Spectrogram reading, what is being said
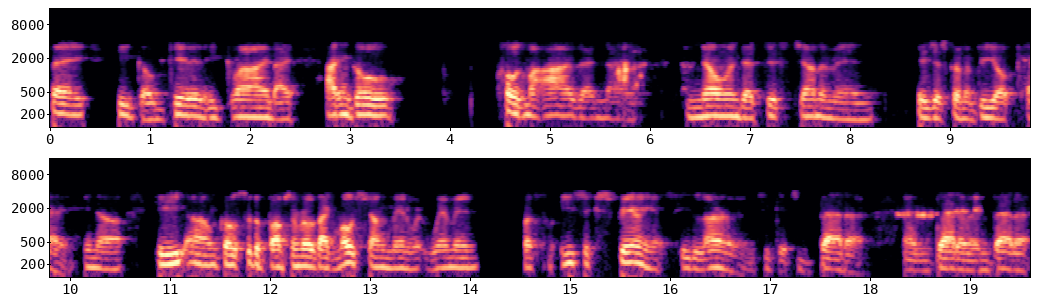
say he go get it, he grind, I I can go close my eyes at night knowing that this gentleman is just going to be okay. You know, he um goes through the bumps and roads like most young men with women, but from each experience he learns, he gets better and better and better.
